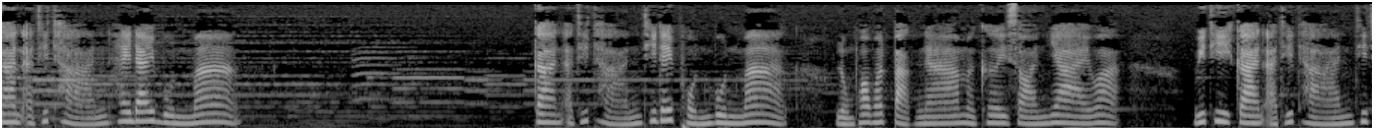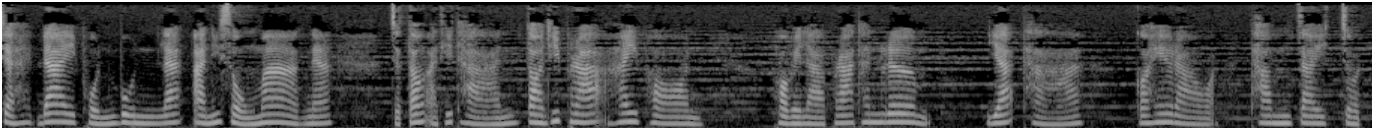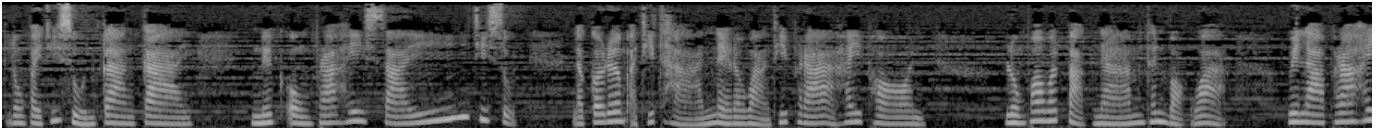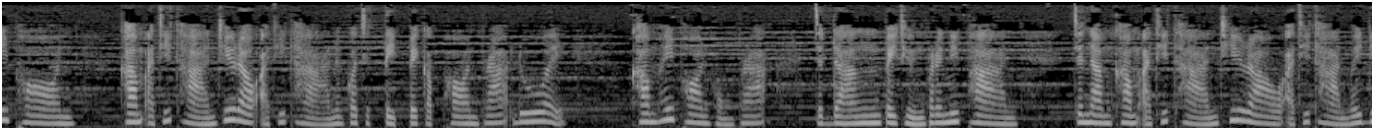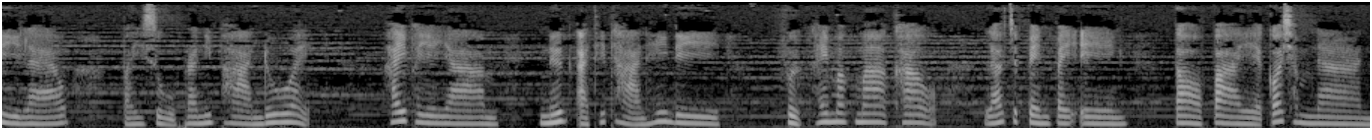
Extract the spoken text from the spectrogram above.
การอธิษฐานให้ได้บุญมาก การอธิษฐานที่ได้ผลบุญมาก หลวงพ่อวัดปากน้ำเคยสอนยายว่า วิธีการอธิษฐานที่จะได้ผลบุญและอนิสงส์มากนะ จะต้องอธิษฐานตอนที่พระให้พร พอเวลาพระท่านเริ่ม ยะถา ก็ให้เราทำใจจดลงไปที่ศูนย์กลางกาย นึกองค์พระให้ใสที่สุด แล้วก็เริ่มอธิษฐานในระหว่างที่พระให้พร หลวงพ่อวัดปากน้ำท่านบอกว่า เวลาพระให้พรคำอธิษฐานที่เราอธิษฐานก็จะติดไปกับพรพระด้วยคำให้พรของพระจะดังไปถึงพระนิพพาน จะนำคำอธิษฐานที่เราอธิษฐานไว้ดีแล้ว ไปสู่พระนิพพานด้วย ให้พยายาม นึกอธิษฐานให้ดี ฝึกให้มากๆเข้า แล้วจะเป็นไปเอง ต่อไปก็ชำนาญ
